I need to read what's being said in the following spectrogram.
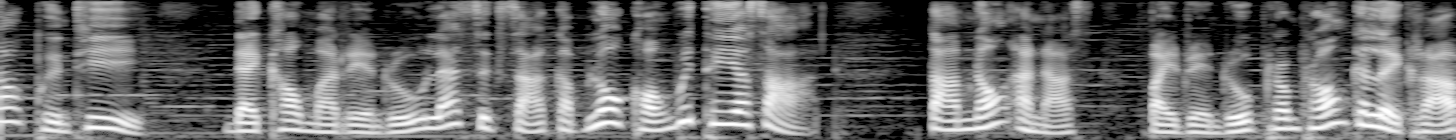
นอกพื้นที่ ได้เข้ามาเรียนรู้และศึกษากับโลกของวิทยาศาสตร์ ตามน้องอานัสไปเรียนรู้พร้อม ๆ กันเลยครับ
